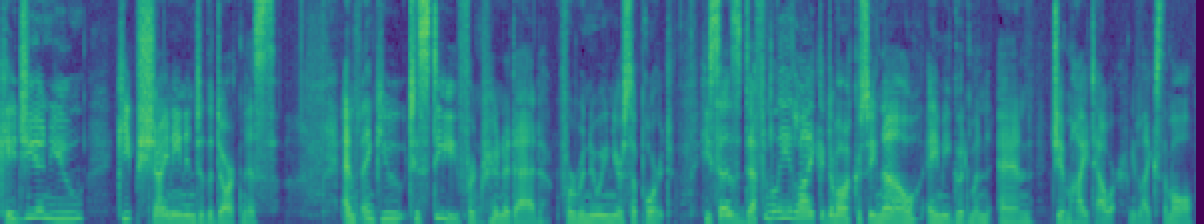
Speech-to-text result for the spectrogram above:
KGNU, keep shining into the darkness. And thank you to Steve from Trinidad for renewing your support. He says, definitely like Democracy Now!, Amy Goodman, and Jim Hightower. He likes them all.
